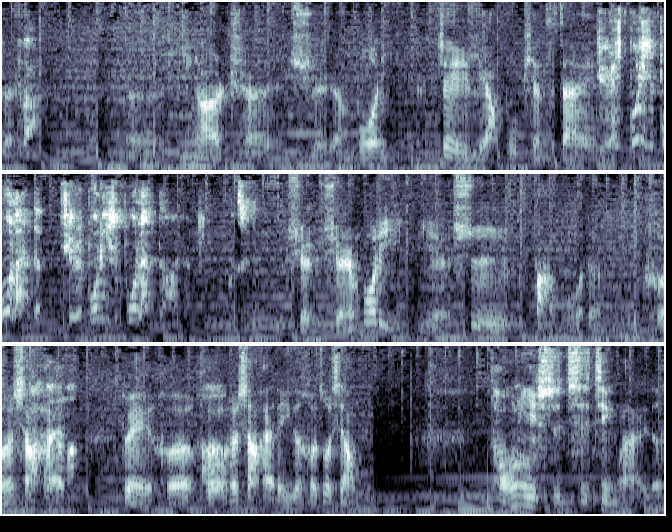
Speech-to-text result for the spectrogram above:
对对吧？呃，婴儿城、雪人玻璃这两部片子在雪人玻璃是波兰的，雪人玻璃是波兰的，好像是我记得。雪雪人玻璃也是法国的，和上海吗对和和和上海的一个合作项目，同一时期进来的。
